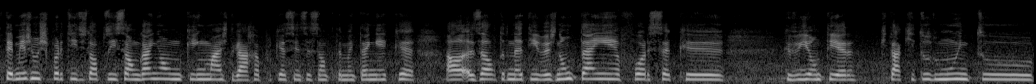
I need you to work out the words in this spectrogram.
até mesmo os partidos da oposição ganham um bocadinho mais de garra, porque a sensação que também tenho é que as alternativas não têm a força que, que deviam ter, que está aqui tudo muito.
